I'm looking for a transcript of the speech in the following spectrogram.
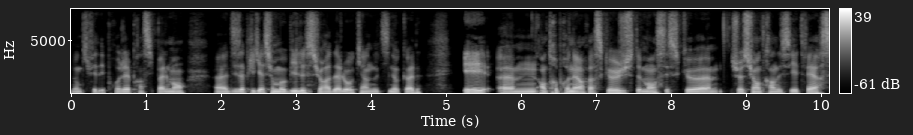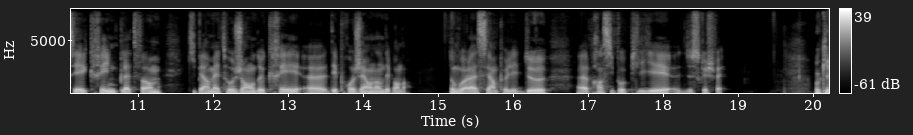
donc qui fait des projets principalement euh, des applications mobiles sur Adalo, qui est un outil no-code. Et euh, entrepreneur parce que justement, c'est ce que je suis en train d'essayer de faire, c'est créer une plateforme qui permettent aux gens de créer euh, des projets en indépendant. Donc voilà, c'est un peu les deux euh, principaux piliers de ce que je fais. Ok,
